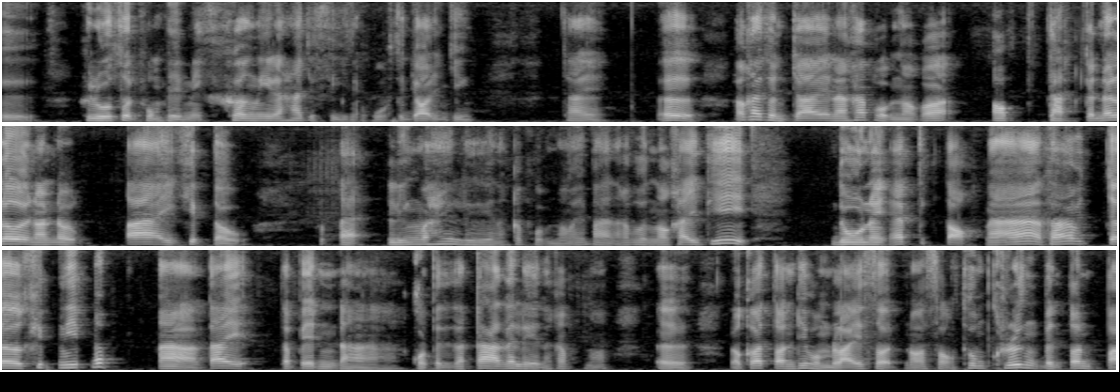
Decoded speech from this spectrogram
เออคือรู้สุดผมเห็นในเครื่องนี้แล้วห้าจุดสี่เนี่ยโหสุดยอดจริง ๆ ใช่ เออ ถ้าใครสนใจนะครับผมเนาะก็เอาจัดกันได้เลยนะเดี๋ยวใต้คลิปเดี๋ยวแปะลิงก์ไว้ให้เลยนะครับผมเนาะไม่บายนะครับผมเนาะใครที่ ดูในแอป TikTok นะ ถ้าเจอคลิปนี้ปุ๊บ อ่า ใต้จะเป็นอ่ากดไปตะกร้าได้เลยนะครับเนาะเออแล้วก็ตอนที่ผมไลฟ์สดเนาะสองทุ่มครึ่งเป็นต้นไป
